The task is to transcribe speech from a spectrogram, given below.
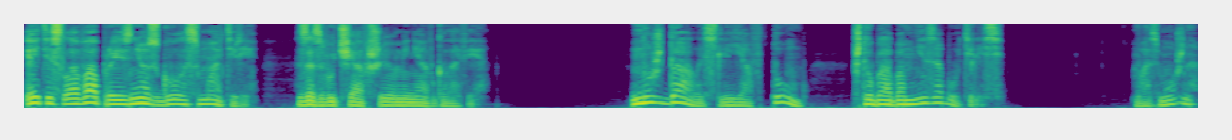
Эти слова произнес голос матери, зазвучавший у меня в голове. Нуждалась ли я в том, чтобы обо мне заботились? Возможно.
